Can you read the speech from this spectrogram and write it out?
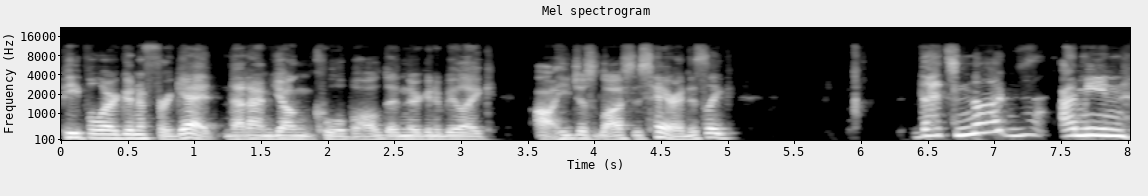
people are going to forget that I'm young, cool, bald, and they're going to be like, oh, he just lost his hair. And it's like, that's not, i mean,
